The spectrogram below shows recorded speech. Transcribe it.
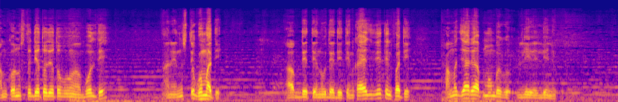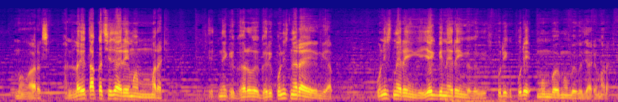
आमक नुसतं देतो देतो बोलते आणि नुसते घुमाते. आप देते न उद्या देते काय देते न फते? हम जा रे आप मुंबई को ले, लेने को. मग आरक्षण. आणि लय ताकद से जा रहे मग मराठी. इतने के घर घरी कोणीच नाही रहेंगे आप. कोणीच नहीं रहेंगे एक भी नहीं रहेंगे कभी पूरे के पूरे मुंबई मुंबई को जा रे मराठी.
